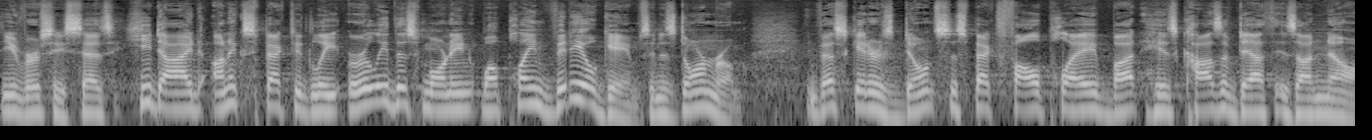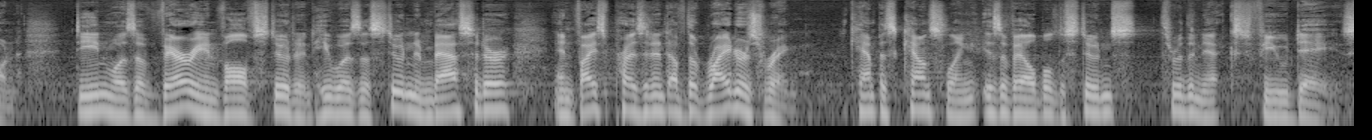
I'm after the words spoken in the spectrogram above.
The university says he died unexpectedly early this morning while playing video games in his dorm room. Investigators don't suspect foul play, but his cause of death is unknown. Dean was a very involved student. He was a student ambassador and vice president of the Writers' Ring. Campus counseling is available to students through the next few days.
